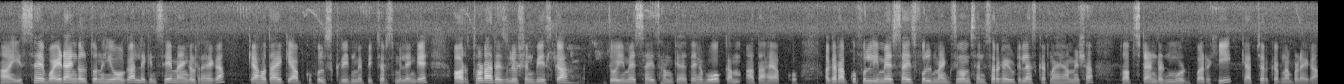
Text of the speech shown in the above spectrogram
हाँ इससे वाइड एंगल तो नहीं होगा, लेकिन सेम एंगल रहेगा। क्या होता है कि आपको फुल स्क्रीन में पिक्चर्स मिलेंगे और थोड़ा रेजोल्यूशन भी इसका, जो इमेज साइज़ हम कहते हैं, वो कम आता है आपको। अगर आपको full image size full maximum sensor का यूटिलाइज़ करना है हमेशा तो आप स्टैंडर्ड मोड पर ही कैप्चर करना पड़ेगा।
